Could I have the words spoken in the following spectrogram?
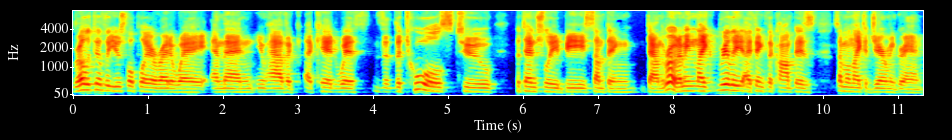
relatively useful player right away. And then you have a, a kid with the, the tools to potentially be something down the road. I mean, like, really, I think the comp is someone like a Jerami Grant.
